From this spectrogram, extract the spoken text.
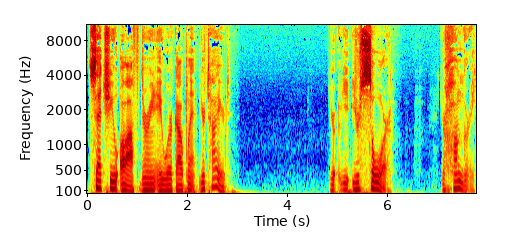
set you off during a workout plan. You're tired. You're you're sore. You're hungry.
